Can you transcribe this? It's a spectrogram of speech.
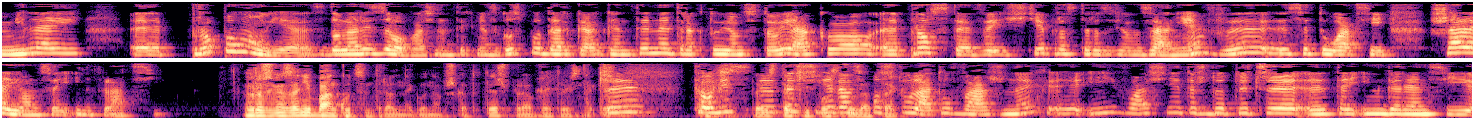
Milei e, proponuje zdolaryzować natychmiast gospodarkę Argentyny, traktując to jako e, proste wyjście, proste rozwiązanie w sytuacji szalejącej inflacji. Rozwiązanie banku centralnego na przykład też, prawda? To jest taki. Y, to jest, to jest też jeden z tak. postulatów tak. ważnych y, i właśnie też dotyczy y, tej ingerencji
